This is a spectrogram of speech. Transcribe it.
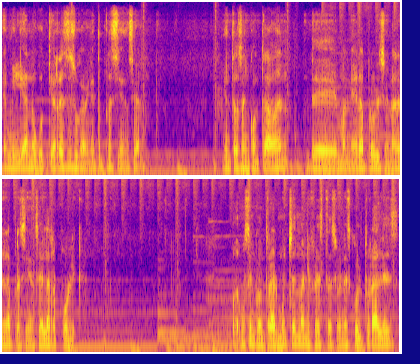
Emiliano Gutiérrez y su gabinete presidencial, mientras se encontraban de manera provisional en la presidencia de la República. Podemos encontrar muchas manifestaciones culturales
